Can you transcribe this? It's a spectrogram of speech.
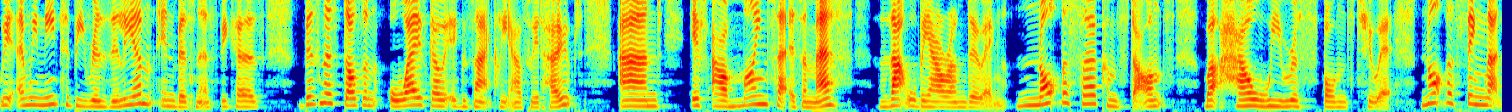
We and we need to be resilient in business because business doesn't always go exactly as we'd hoped. And if our mindset is a mess, that will be our undoing. Not the circumstance, but how we respond to it. Not the thing that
